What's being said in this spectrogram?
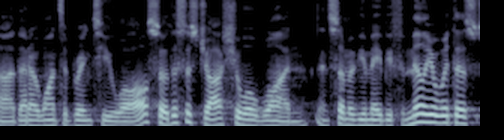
uh, that I want to bring to you all. So this is Joshua 1, and some of you may be familiar with this,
